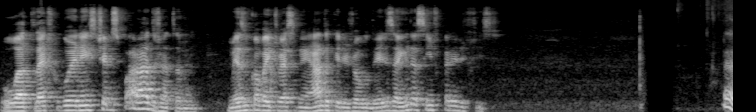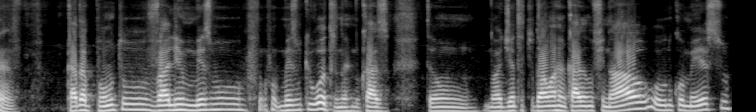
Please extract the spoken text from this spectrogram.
O Atlético Goianiense tinha disparado já também. Mesmo que o Havaí tivesse ganhado aquele jogo deles, ainda assim ficaria difícil. É, cada ponto vale o mesmo, o mesmo que o outro, né? No caso. Então, não adianta tu dar uma arrancada no final ou no começo,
